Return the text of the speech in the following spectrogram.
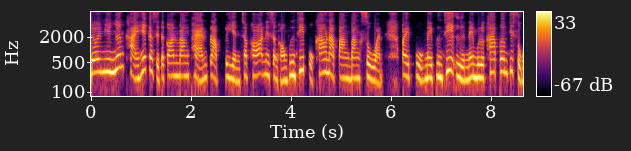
โดยมีเงื่อนไขให้เกษตรกรวางแผนปรับเปลี่ยนเฉพาะในส่วนของพื้นที่ปลูกข้าวนาปังบางส่วนไปปลูกในพื้นที่อื่นในมูลค่าเพิ่มที่สูง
